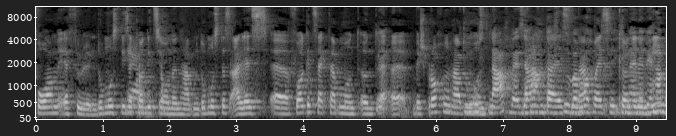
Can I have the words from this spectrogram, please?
Form erfüllen. Du musst diese ja. Konditionen haben. Du musst das alles äh, vorgezeigt haben und, und ja. äh, besprochen haben. Du musst und Nachweise haben, dass du überhaupt, nachweisen können. Meine, wir wie haben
